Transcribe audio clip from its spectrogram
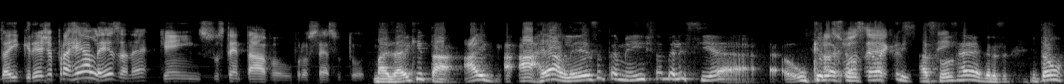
da igreja para a realeza, né? Quem sustentava o processo todo. Mas aí que tá. A, a realeza também estabelecia o que as suas regras. As suas regras. Então,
